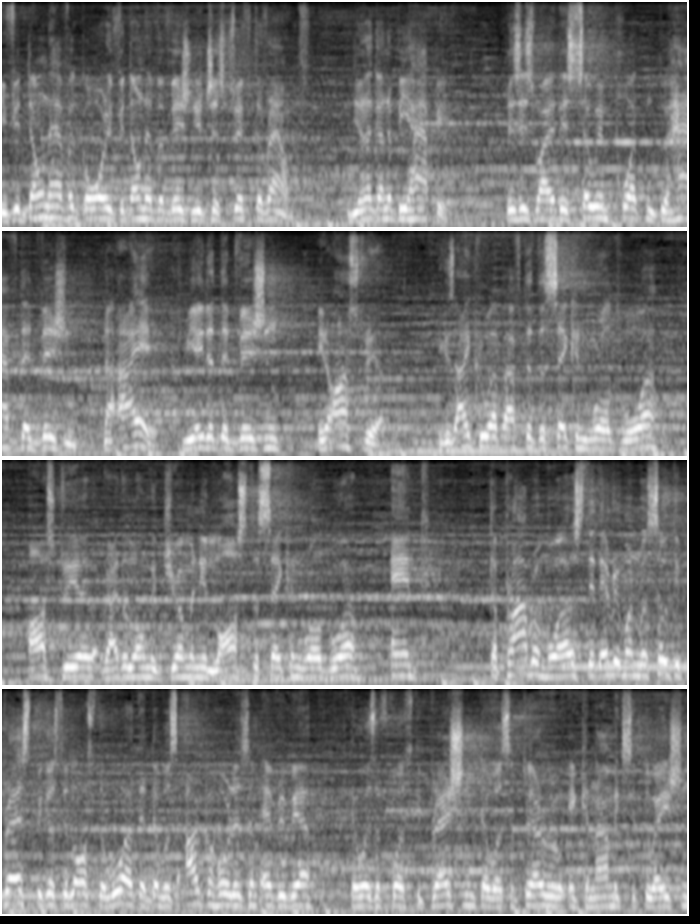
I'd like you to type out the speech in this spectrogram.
If you don't have a goal, if you don't have a vision, you just drift around. And you're not going to be happy. This is why it is so important to have that vision. Now, I created that vision in Austria because I grew up after the Second World War. Austria, right along with Germany, lost the Second World War. And the problem was that everyone was so depressed because they lost the war that there was alcoholism everywhere. There was, of course, depression. There was a terrible economic situation.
